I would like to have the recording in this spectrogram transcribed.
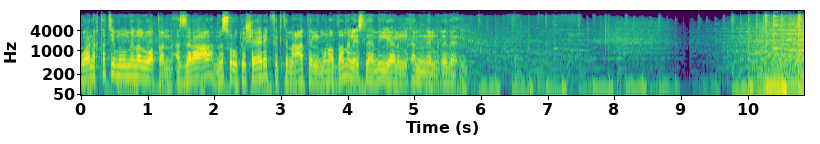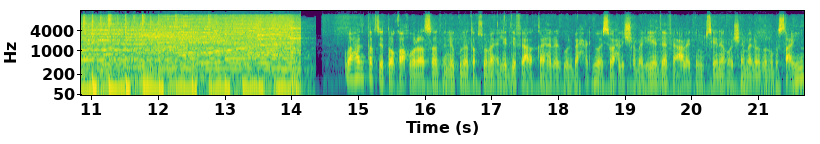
ونختتم من الوطن. الزراعة مصر تشارك في اجتماعات المنظمة الإسلامية للأمن الغذائي. وحد الطقس يتوقع خبراء الأرصاد أن يكون طقس مائل للدفء على القاهرة والبحري والسواحل الشمالية دافئ على جنوب سيناء وشمال وجنوب الصعيد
